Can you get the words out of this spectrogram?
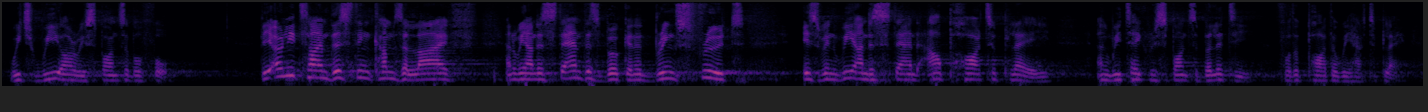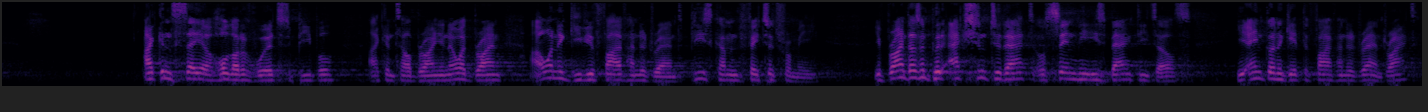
which we are responsible for. The only time this thing comes alive and we understand this book and it brings fruit is when we understand our part to play and we take responsibility for the part that we have to play. I can say a whole lot of words to people. I can tell Brian, you know what, Brian, I want to give you 500 Rand. Please come and fetch it from me. If Brian doesn't put action to that or send me his bank details, he ain't going to get the 500 Rand, right?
